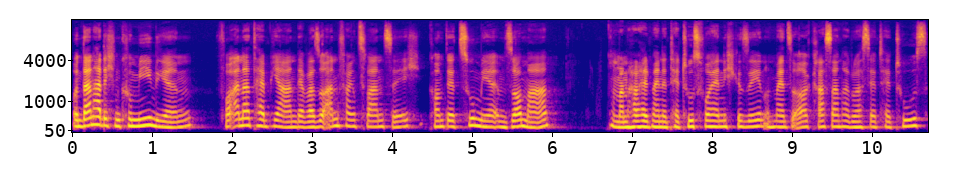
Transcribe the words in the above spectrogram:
Und dann hatte ich einen Comedian vor anderthalb Jahren, der war so Anfang 20, kommt er zu mir im Sommer und man hat halt meine Tattoos vorher nicht gesehen und meint so, oh krass, Sandra, du hast ja Tattoos.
